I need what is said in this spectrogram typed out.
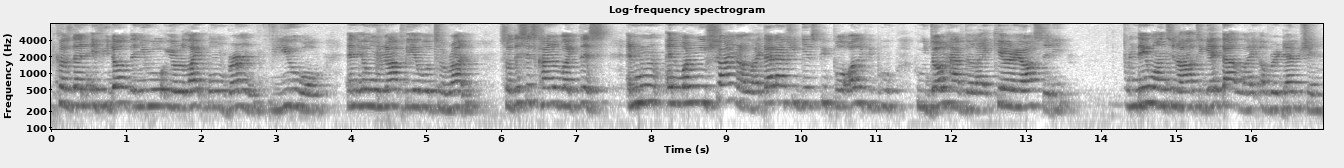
Because then if you don't, then you will, your light won't burn you will, and it will not be able to run. So this is kind of like this and, and when we shine our light, that actually gives people, other people who, don't have the like curiosity, and they want to know how to get that light of redemption,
